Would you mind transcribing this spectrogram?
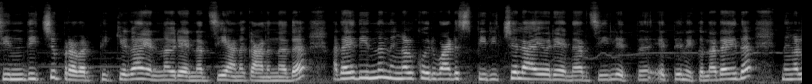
ചിന്തിച്ച് പ്രവർത്തിക്കുക എന്ന ഒരു എനർജിയാണ് കാണുന്നത്. അതായത് ഇന്ന് നിങ്ങൾക്ക് ഒരുപാട് സ്പിരിച്വലായ ഒരു എനർജിയിൽ എത്തി എത്തി നിൽക്കുന്നു. അതായത് നിങ്ങൾ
